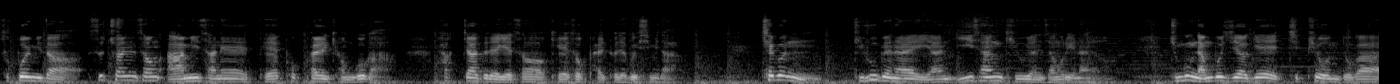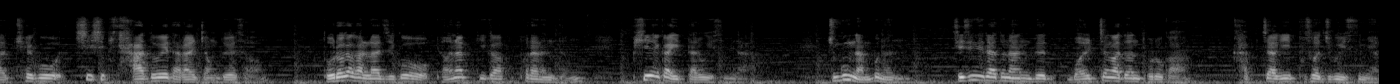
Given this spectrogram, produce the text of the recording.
속보입니다. 스촨성 아미산의 대폭발 경고가 학자들에게서 계속 발표되고 있습니다. 최근 기후변화에 의한 이상기후현상으로 인하여 중국 남부지역의 지표 온도가 최고 74도에 달할 정도에서 도로가 갈라지고 변압기가 폭발하는 등 피해가 잇따르고 있습니다. 중국 남부는 지진이라도 난 듯 멀쩡하던 도로가 갑자기 부서지고 있으며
